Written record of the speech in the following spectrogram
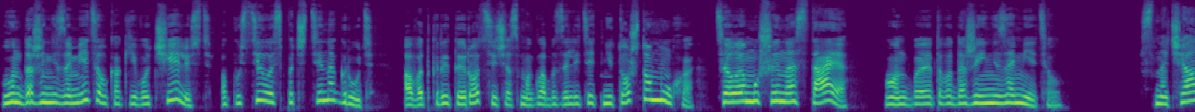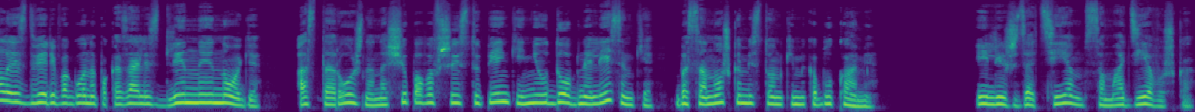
Он даже не заметил, как его челюсть опустилась почти на грудь, а в открытый рот сейчас могла бы залететь не то что муха, целая мушиная стая. Он бы этого даже и не заметил. Сначала из двери вагона показались длинные ноги, осторожно нащупывавшие ступеньки неудобной лесенки босоножками с тонкими каблуками. И лишь затем сама девушка,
